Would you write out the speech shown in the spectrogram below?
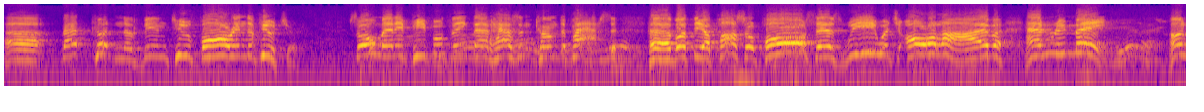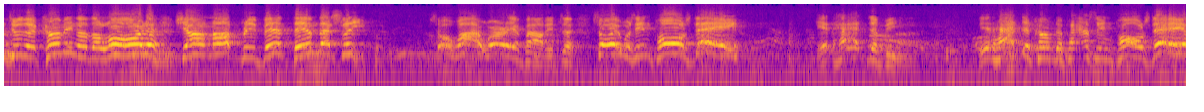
Uh, that couldn't have been too far in the future. So many people think that hasn't come to pass. Uh, but the Apostle Paul says, We which are alive and remain unto the coming of the Lord shall not prevent them that sleep. So why worry about it? Uh, so it was in Paul's day. It had to be. It had to come to pass in Paul's day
